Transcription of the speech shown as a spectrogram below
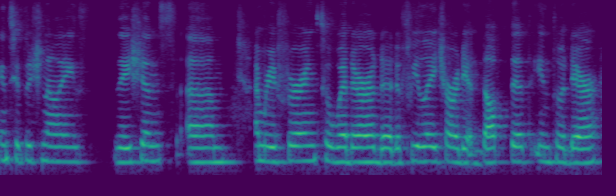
institutionalizations, um, I'm referring to whether the, the village already adopted into their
